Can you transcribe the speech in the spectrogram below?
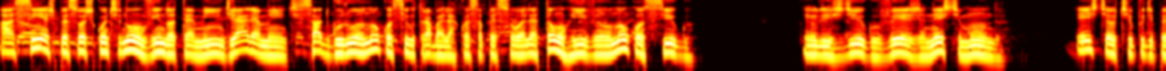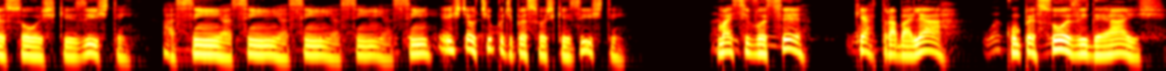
Assim, as pessoas continuam vindo até mim diariamente. Sadhguru, eu não consigo trabalhar com essa pessoa, ela é tão horrível, eu não consigo. Eu lhes digo, veja, neste mundo, este é o tipo de pessoas que existem. Assim, assim, assim, assim, assim, este é o tipo de pessoas que existem. Mas se você quer trabalhar com pessoas ideais,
